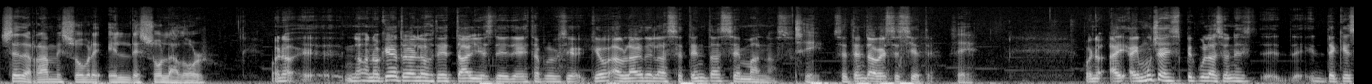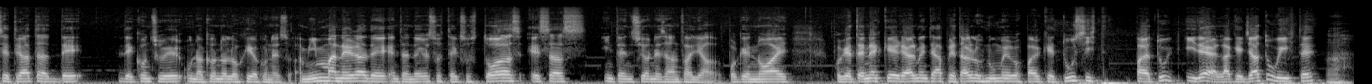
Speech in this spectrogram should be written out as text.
se derrame sobre el desolador. Bueno, eh, no, no quiero entrar en los detalles de, de esta profecía. Quiero hablar de las 70 semanas. Sí, 70 veces 7. sí. Bueno, hay, hay muchas especulaciones de, de- que se trata de, de construir una cronología con eso. A mi manera de entender esos textos, todas esas intenciones han fallado, porque no hay, porque tenés que realmente apretar los números para que tu, para tu idea, la que ya tuviste, Ah,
